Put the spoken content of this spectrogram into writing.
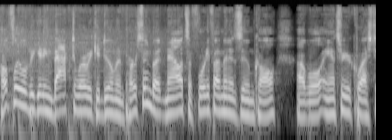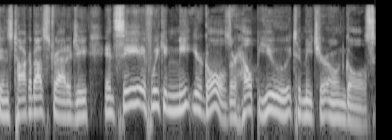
Hopefully, we'll be getting back to where we could do them in person, but now it's a 45 minute Zoom call. Uh, we'll answer your questions, talk about strategy, and see if we can meet your goals or help you to meet your own goals.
